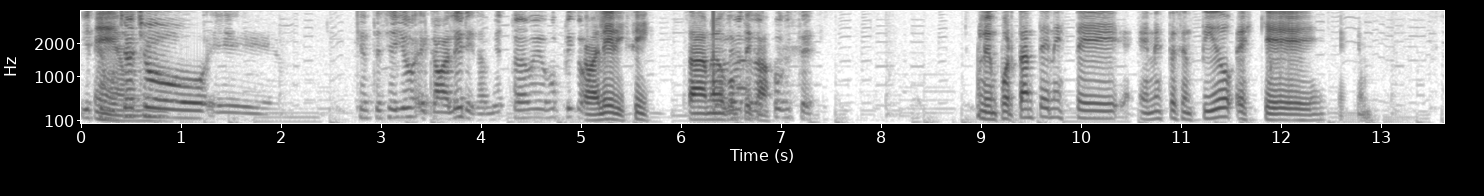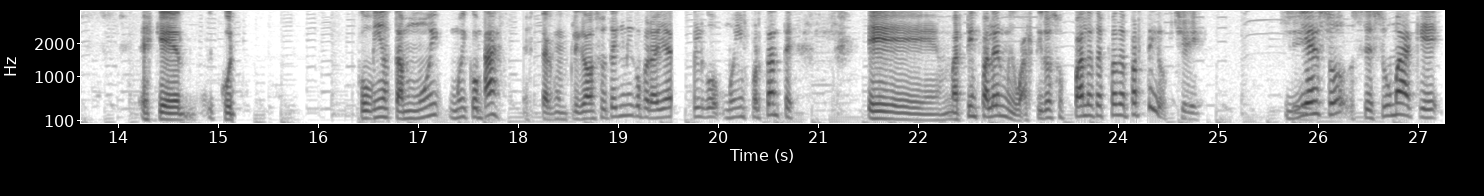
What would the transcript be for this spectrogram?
Y este muchacho, eh, ¿quién te decía yo? El Cavaleri también estaba medio complicado. Cavaleri, sí, estaba medio complicado. Lo importante en este, en este sentido es que es que Cunio está muy, muy complicado. Está complicado su técnico, pero hay algo muy importante. Eh, Martín Palermo igual tiró sus palos después del partido. Sí. Y eso se suma a que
